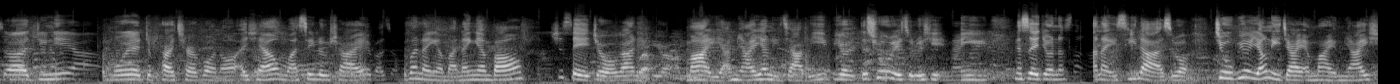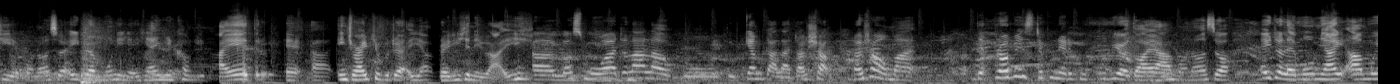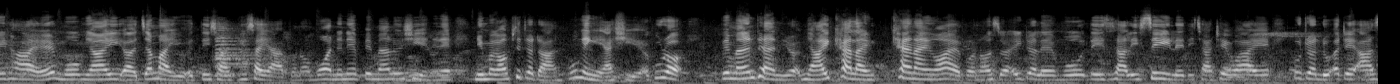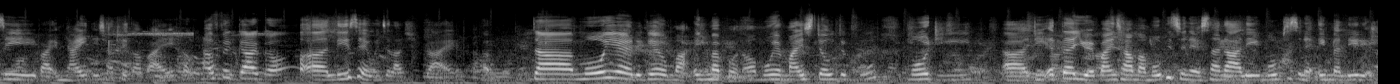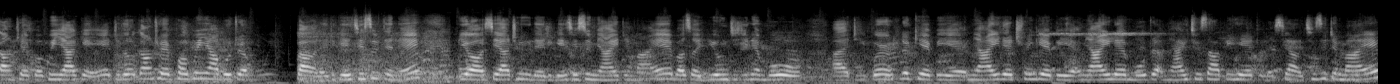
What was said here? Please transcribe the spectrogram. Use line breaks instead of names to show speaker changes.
ဆိုတော့ဒီနေ့ကမိုးရဲ့ departure ပေါ့နော်အရန်ဟိုမှာစိတ်လှုပ်ရှားရဲဘာလို့လဲဆိုတော့ဘယ်နိုင်ငံမှာနိုင်ငံပေါင်း80ကျော်ကနေပြီးတော့အမကြီးကအများကြီးရောက်နေကြပြီပြီးတော့တချို့တွေဆိုလို့ရှိရင်နိုင်20ကျော်25နိုင်စီးလာဆိုတော့ကြိုပြီးတော့ရောက်နေကြတဲ့အမကြီးအများကြီးရှိရပေါ့နော်ဆိုတော့အဲ့အတွက်မိုးနေနေအရန်ရင်ခုန်နေပါရဲ့သူတို့ရဲ့ enjoy ဖြစ်ဖို့အတွက်အရန် ready ဖြစ်နေပါပြီအာ Cosmo ကတစ်လားလောက်ကိုသူ camp ကလာတောက်လျှောက်တောက်လျှောက်မှာ the province တစ်ခုနဲ့တစ်ခုကူးပြီးတော့သွားရတာပေါ့နော်ဆိုတော့အဲ့အတွက်လည်းမိုးအများကြီးအားမွေးထားရယ်မိုးအများကြီးကျမ်းမာရေးကိုအသေးချာကြီးဆိုင်ရတာပေါ့နော်မိုးကနည်းနည်းပင်ပန်းလို့ရှိရင်နည်းနည်းနေမကောင်းဖြစ်တတ်တာဟိုငယ်ငယ်ရရှိရယ်အခုတော့ ပင်ပန်းတန်ပြီးတော့အများကြီးခံနိုင်ခံနိုင်သွားရယ်ပေါ့နော်ဆိုတော့အဲ့အတွက်လည်းမိုးအသေးချာလေးစေးရည်လည်းတေချာထည့်သွားရယ်ခုအတွက်လိုအပ်တဲ့အားစေးရည်ပါအများကြီးတေချာထည့်သွားပါရယ်ဟုတ် outfit ကတော့အာ40ဝန်းကျင်လောက်ရှိပါရယ်ဟုတ်ဒါမိုးရဲ့တကယ်ဟိုမှာအိမ်မက်ပေါ့နော်မိုးရဲ့ milestone တစ်ခုမိုးဒီအာဒီအသက်အရွယ်ပိုင်းခြားမှာမိုးဖြစ်နေတဲ့စန္ဒာလေးမိုးဖြစ်နေတဲ့အိမ်မက်လေးတွေအကောင့်ထဲပေါ်ခွင့်ရခဲ့တယ်ဒီလိုအကောင့်ထဲပေါ်ခွင့်ရဖို့အတွက်မိုး ပါလေတကယ်ကျေးဇူးတင်တယ်ပြီးတော့ဆရာထုလည်းတကယ်ကျေးဇူးအများကြီးတင်ပါတယ်ဘာလို့ဆိုယုံကြည်ခြင်းနဲ့မိုးကိုအာဒီပွဲကိုလွတ်ခဲ့ပြီးရအများကြီးလည်း train ခဲ့ပြီးရအများကြီးလည်းမိုးအတွက်အများကြီးကြိုးစားပြီးရတဲ့အတွက်လည်းဆရာကိုကျေးဇူးတင်ပါတယ်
